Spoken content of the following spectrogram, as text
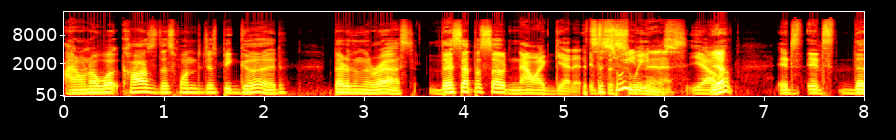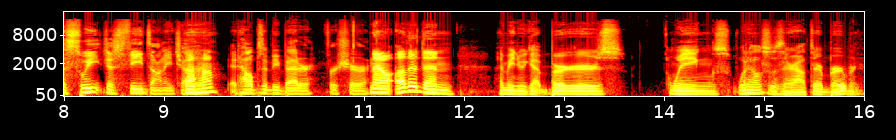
I don't know what caused this one to just be good, better than the rest. This episode, now I get it. It's, It's, the, the sweetness. sweetness. Yeah. Yep. It's it's the sweet just feeds on each other. Uh-huh. It helps it be better for sure. Now, other than, I mean, we got burgers, wings. What else is there out there? Bourbon.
